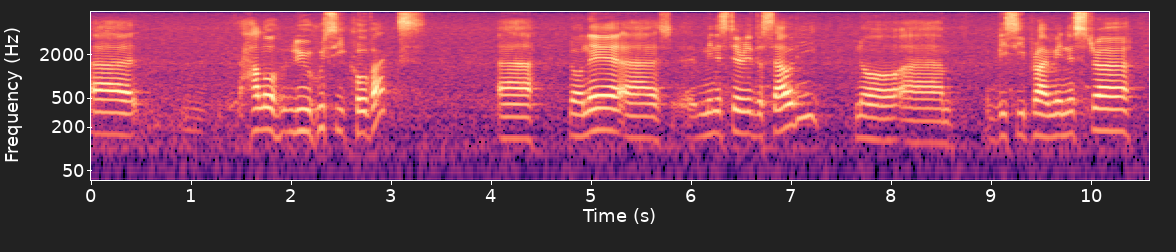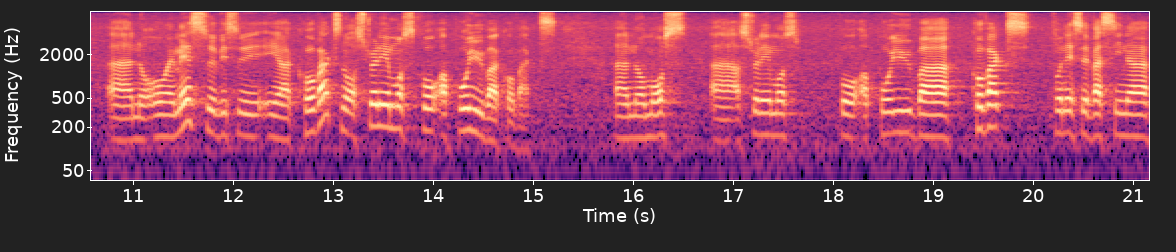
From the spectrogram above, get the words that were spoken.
uh, halo liu husi COVAX, uh, no ne uh, Ministério da Saúde, no uh, Vice Prime Minister, uh, no OMS, serviço e a COVAX, no Australia mos for apoio ba COVAX. Uh, no mos, uh, Australia mos for apoio ba COVAX, fornece vacina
